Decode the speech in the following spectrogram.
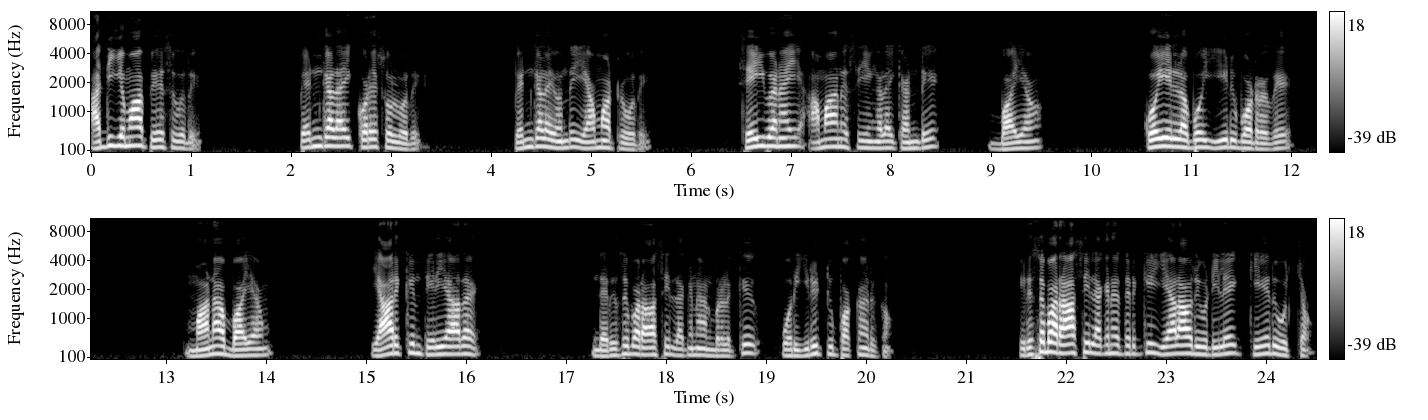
அதிகமாக பேசுவது பெண்களை குறை சொல்வது பெண்களை வந்து ஏமாற்றுவது செய்வனை அமானுஷயங்களை கண்டு பயம் கோயிலில் போய் ஈடுபடுறது மன பயம். யாருக்கும் தெரியாத இந்த ரிஷப ராசி லக்ன நண்பர்களுக்கு ஒரு இருட்டு பக்கம் இருக்கும். ரிஷப ராசி லக்னத்திற்கு ஏழாவது வீட்டிலே கேது உச்சம்.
